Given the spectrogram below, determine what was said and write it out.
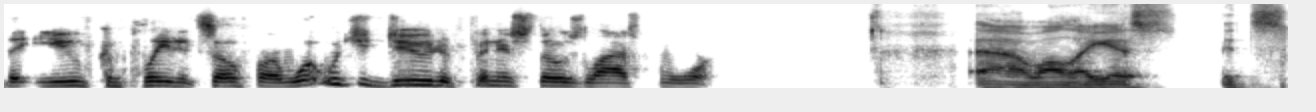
that you've completed so far. What would you do to finish those last four? Uh, well, I guess it's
